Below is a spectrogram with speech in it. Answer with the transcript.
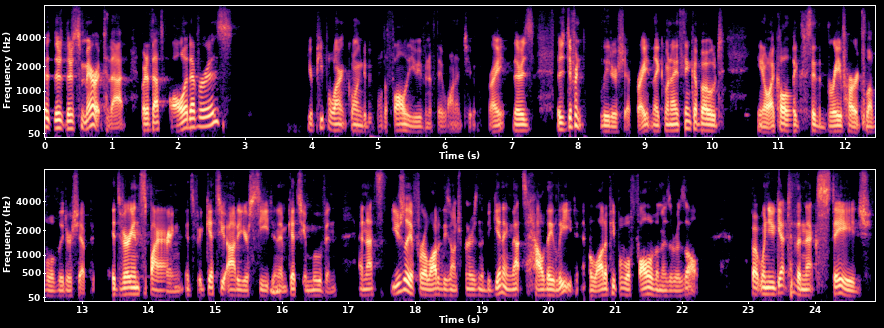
there, there's some merit to that. But if that's all it ever is, your people aren't going to be able to follow you even if they wanted to, right? There's, there's different leadership, right? Like when I think about, you know, I call it like say the Braveheart level of leadership. It's very inspiring. It's, it gets you out of your seat and it gets you moving. And that's usually for a lot of these entrepreneurs in the beginning, that's how they lead. And a lot of people will follow them as a result. But when you get to the next stage,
